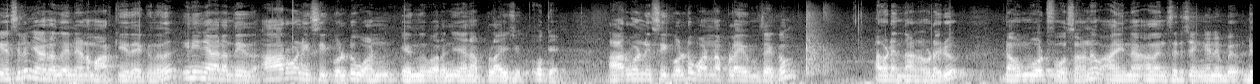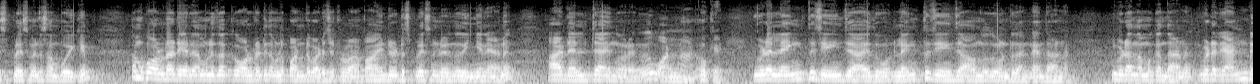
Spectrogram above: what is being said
കേസിൽ ഞാൻ അത് തന്നെയാണ് മാർക്ക് ചെയ്തേക്കുന്നത്. ഇനി ഞാൻ എന്ത് ചെയ്തത് R one is equal to one എന്ന് പറഞ്ഞ് ഞാൻ അപ്ലൈ ചെയ്തു. Okay R one is equal to one apply ചെയ്യുമ്പോഴത്തേക്കും അവിടെ എന്താണ്? അവിടെ ഒരു ഡൗൺവേർഡ് ഫോഴ്സ് ആണ്. അതിന് അതനുസരിച്ച് എങ്ങനെ ഡിസ്പ്ലേസ്മെന്റ് സംഭവിക്കും? നമുക്ക് ഓൾറെഡി അറിയാം. നമ്മൾ ഇതൊക്കെ ഓൾറെഡി നമ്മൾ പണ്ട് പഠിച്ചിട്ടുള്ളതാണ്. അപ്പോൾ അതിന്റെ ഡിസ്പ്ലേസ്മെന്റ് വരുന്നത് ഇങ്ങനെയാണ്. ആ ഡെൽറ്റ എന്ന് പറയുന്നത് വൺ ആണ്. ഓക്കെ ഇവിടെ ലെങ്ത്ത് ചേഞ്ച് ആയതുകൊണ്ട് ലെങ്ത്ത് ചേഞ്ച് ആവുന്നത് കൊണ്ട് തന്നെ എന്താണ്? ഇവിടെ നമുക്ക് എന്താണ്? ഇവിടെ രണ്ട്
